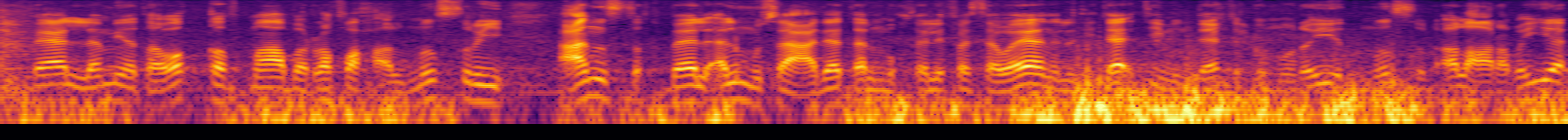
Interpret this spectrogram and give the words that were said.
بالفعل لم يتوقف معبر رفح المصري عن استقبال المساعدات المختلفة سواء التي تأتي من داخل جمهورية مصر العربية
